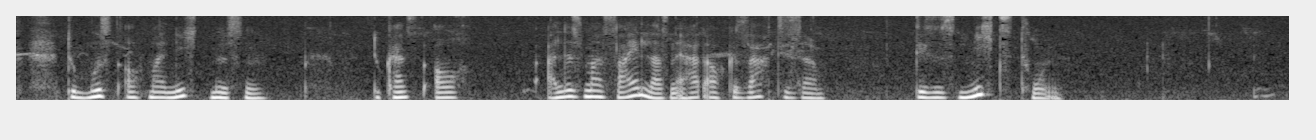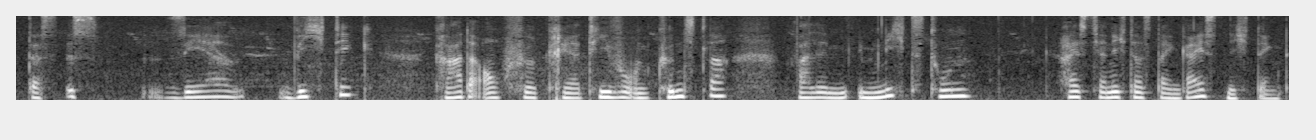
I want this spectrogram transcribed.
du musst auch mal nicht müssen. Du kannst auch alles mal sein lassen. Er hat auch gesagt, dieser, dieses Nichtstun, das ist sehr wichtig, gerade auch für Kreative und Künstler, weil im, im Nichtstun heißt ja nicht, dass dein Geist nicht denkt.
